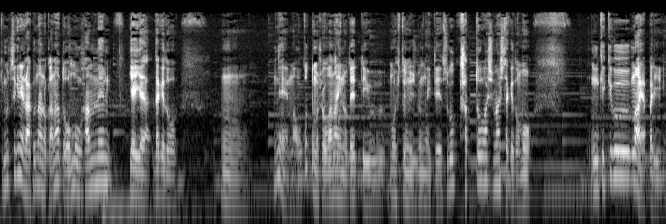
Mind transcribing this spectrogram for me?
気持ち的には楽なのかなと思う反面いやいやだけどうんねえまあ怒ってもしょうがないのでっていうもう一人の自分がいてすごく葛藤はしましたけども、うん、結局まあやっぱり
